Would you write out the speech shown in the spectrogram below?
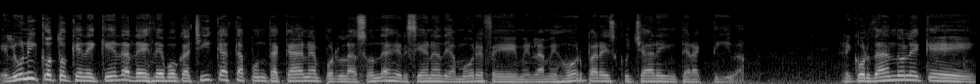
El único toque de queda desde Boca Chica hasta Punta Cana por la sonda herciana de Amor FM, la mejor para escuchar e interactiva. Recordándole que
